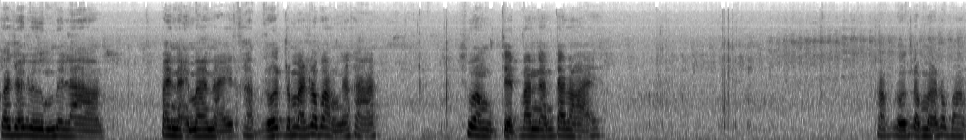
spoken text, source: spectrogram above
ก็จะลืมเวลาไปไหนมาไหนขับรถระมัดระวังนะคะ ช่วงเจ็ดวันอันตราย ขับรถระมัดระวัง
